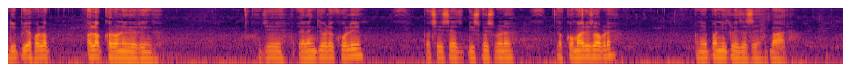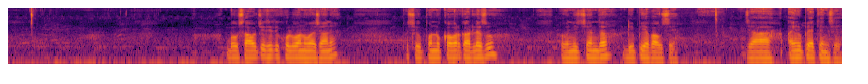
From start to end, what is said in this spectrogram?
ડીપીએફ અલગ અલગ કરવાની રિંગ જે એલંકી વડે ખોલી, પછી છે ડિસમિસ વડે ધક્કો મારીશું આપણે, અને એ પણ નીકળી જશે બહાર. બહુ સાવચેતીથી ખોલવાનું હોય છે આને. પછી ઉપરનું કવર કાઢ લેશું. હવે નીચે અંદર ડીપીએફ આવશે. જે આ અહીંનું પેકિંગ છે.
